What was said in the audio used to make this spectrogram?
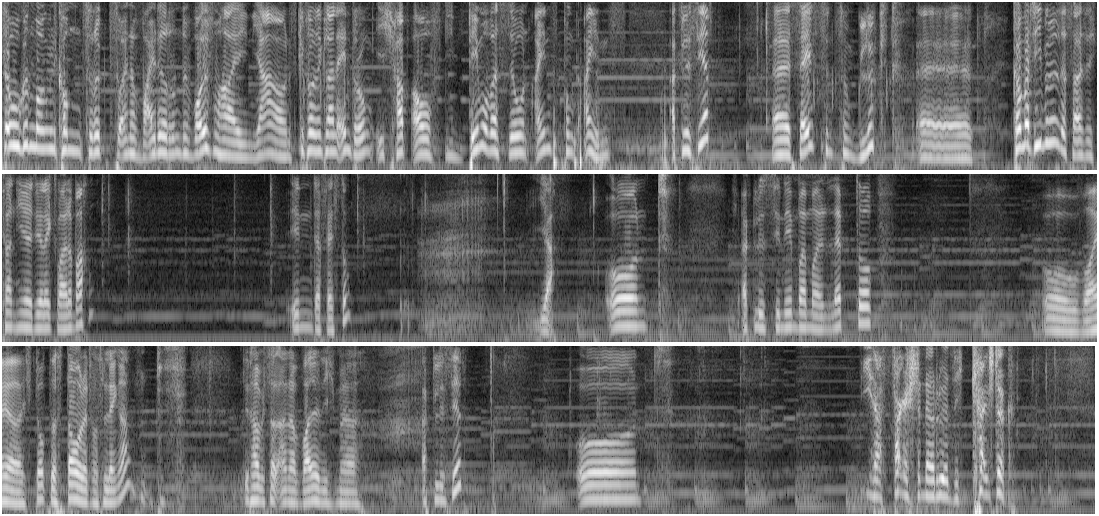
So, guten Morgen, willkommen zurück zu einer weiteren Runde Wolfenhain. Ja, und es gibt heute eine kleine Änderung. Ich habe auf die Demo-Version 1.1 aktualisiert. Äh, Saves sind zum Glück äh, kompatibel, das heißt, ich kann hier direkt weitermachen. In der Festung. Ja. Und ich aktualisiere nebenbei meinen Laptop. Oh, weia, ich glaube, das dauert etwas länger. Den habe ich seit einer Weile nicht mehr aktualisiert. Und... Dieser Fackelständer rührt sich kein Stück.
